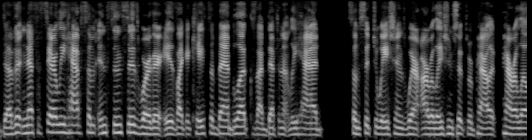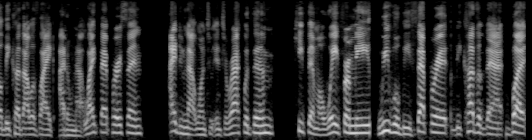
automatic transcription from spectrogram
doesn't necessarily have some instances where there is like a case of bad blood because I've definitely had some situations where our relationships were par- parallel because I was like, I do not like that person. I do not want to interact with them. Keep them away from me. We will be separate because of that. But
